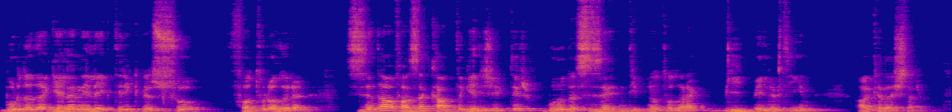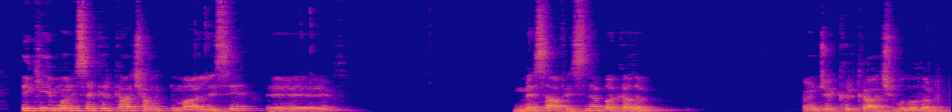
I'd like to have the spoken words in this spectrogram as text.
burada da gelen elektrik ve su faturaları size daha fazla katlı gelecektir. Bunu da size dipnot olarak belirteyim arkadaşlar. Peki Manisa Kırkağaç Hamitli Mahallesi e, mesafesine bakalım. Önce Kırkağaç'ı bulalım.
